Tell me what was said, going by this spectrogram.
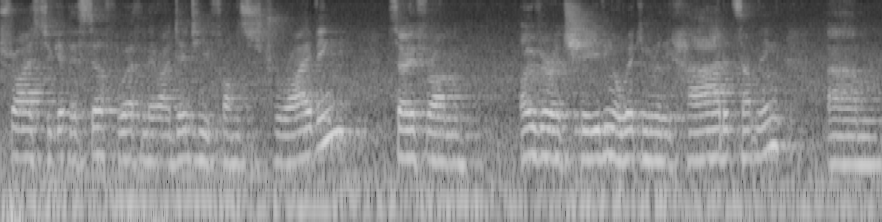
tries to get their self worth and their identity from striving, so from overachieving or working really hard at something, um,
